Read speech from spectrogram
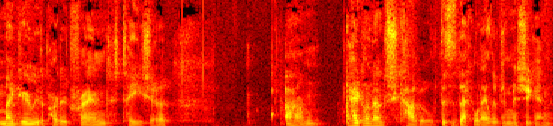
my dearly departed friend, Taisha, um, had gone down to Chicago. This is back when I lived in Michigan.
